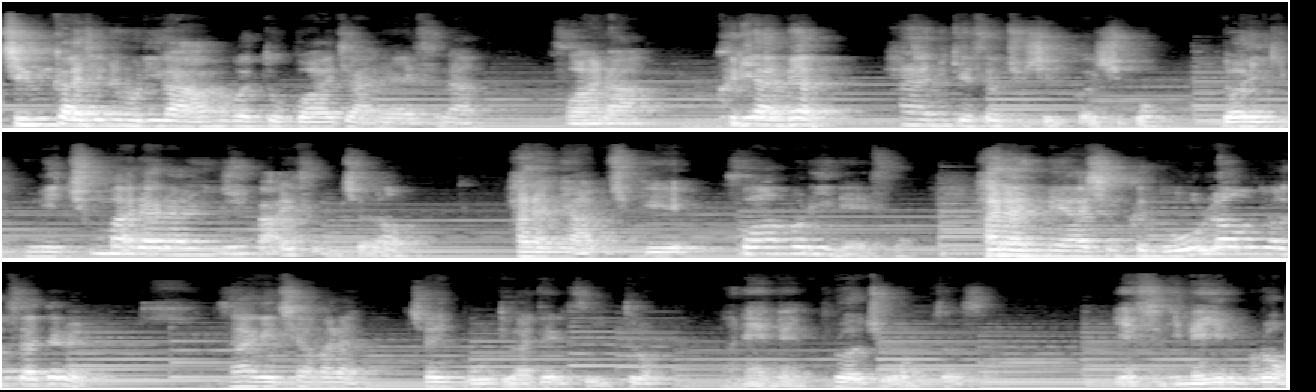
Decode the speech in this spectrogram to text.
지금까지는 우리가 아무것도 구하지 않았으나 구하라. 그리하면 하나님께서 주실 것이고 너희 기쁨이 충만하라는 이 말씀처럼 하나님 아버지께 구함으로 인해서 하나님의 하신 그 놀라운 역사들을 상하게 체험하는 저희 모두가 될 수 있도록 은혜 베풀어 주옵소서. 예수님의 이름으로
